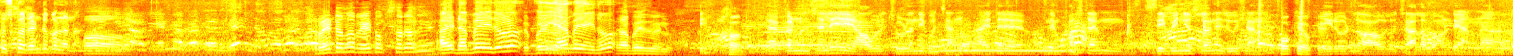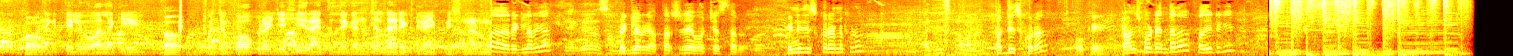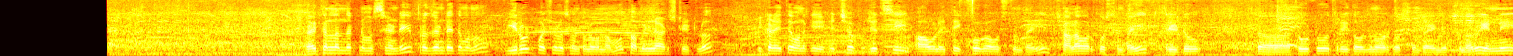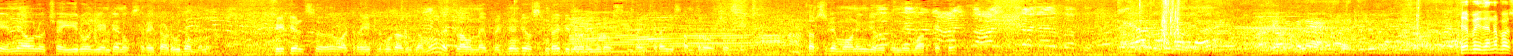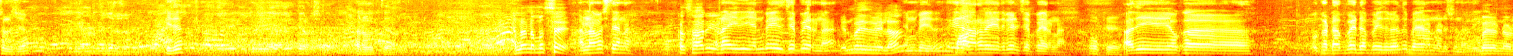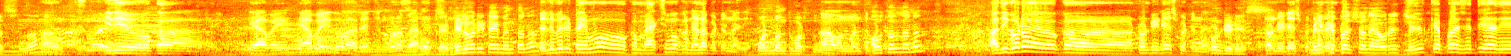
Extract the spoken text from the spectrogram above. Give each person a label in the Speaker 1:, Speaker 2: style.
Speaker 1: చూసుకో రెండు పళ్ళన.
Speaker 2: రేట్ అన్నా రేట్ ఒకసారి అది?
Speaker 1: అది డెబ్బై ఐదు ఎనభై ఐదు.
Speaker 2: యాభై ఐదు. వేలు.
Speaker 3: అక్కడ నుంచి వెళ్ళి ఆవులు చూడడానికి వచ్చాను. అయితే నేను ఫస్ట్ టైం సిబి న్యూస్లోనే చూశాను.
Speaker 2: Okay okay.
Speaker 3: ఈ రోడ్లో ఆవులు చాలా బాగుంటాయి అన్న మనకి తెలుగు వాళ్ళకి. కొంచెం కోఆపరేట్ చేసి రైతుల దగ్గర నుంచి డైరెక్ట్గా ఇప్పిస్తున్నాడు.
Speaker 2: ఆ, రెగ్యులర్గా రెగ్యులర్గా థర్స్డే వచ్చేస్తారు. ఎన్ని తీసుకురాను ఇప్పుడు? పది తీసుకురా? ఓకే. ట్రాన్స్పోర్ట్ ఎంతనా? పదిటికి? రైతులందరికీ నమస్తే అండి. ప్రజెంట్ అయితే మనం ఈరోడ్ పశువుల సంతలో ఉన్నాము. తమిళనాడు స్టేట్లో ఇక్కడైతే మనకి హెచ్ఎఫ్ జెర్సీ ఆవులు అయితే ఎక్కువగా వస్తుంటాయి. చాలా వరకు వస్తుంటాయి. Three to two to three thousand వరకు వస్తుంటాయని చెప్తున్నారు. ఎన్ని ఎన్ని ఆవులు వచ్చాయి ఈ రోజు ఏంటి అని ఒకసారి అయితే అడుగుదాం మనం. డీటెయిల్స్ వాటి రేట్లు కూడా అడుగుదాము. ఎట్లా ఉన్నాయి? ప్రెగ్నెంట్ వస్తుంటాయి డెలివరీ కూడా వస్తుంటాయి ఇక్కడ ఈ సంతలో వచ్చేసి. థర్స్డే మార్నింగ్ జరుగుతుంది మార్కెట్.
Speaker 1: ఐదు ఎన్న బస్సులు ఇది? అరుగుతుంది
Speaker 2: అన్న నమస్తే.
Speaker 1: నమస్తే అన్న.
Speaker 2: ఒక్కసారి
Speaker 1: అన్న ఇది ఎనభై ఐదు చెప్పారనా?
Speaker 2: ఎనభై ఐదు వేల?
Speaker 1: ఎనభై ఐదు. అరవై ఐదు వేలు చెప్పారనా?
Speaker 2: ఓకే.
Speaker 1: అది ఒక ఒక డెబ్బై డెబ్బై ఐదు వేలకు బేరం నడుస్తున్నది.
Speaker 2: వేరే నడుస్తుందా?
Speaker 1: ఇది ఒక యాభై యాభై ఐదు ఆ రేంజ్లో కూడా బేరం
Speaker 2: ఓకే డెలివరీ టైం ఎంతనా?
Speaker 1: డెలివరీ టైము ఒక మాక్సిమం ఒక నెల పెట్టున్నది.
Speaker 2: వన్ మంత్ పడుతుంది.
Speaker 1: వన్ మంత్
Speaker 2: అవుతుందన్నా
Speaker 1: అది కూడా ఒక twenty days పెట్టున్నది
Speaker 2: twenty
Speaker 1: days. Twenty
Speaker 2: days
Speaker 1: milk
Speaker 2: capacity average
Speaker 1: milk capacity అది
